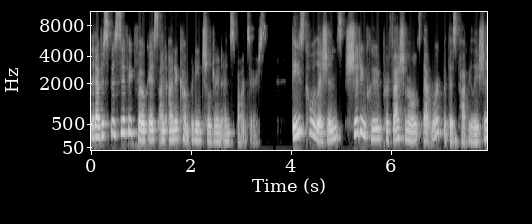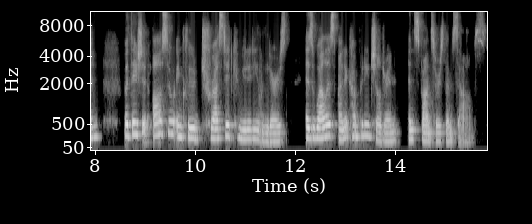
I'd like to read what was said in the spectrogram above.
that have a specific focus on unaccompanied children and sponsors. These coalitions should include professionals that work with this population, but they should also include trusted community leaders as well as unaccompanied children and sponsors themselves.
